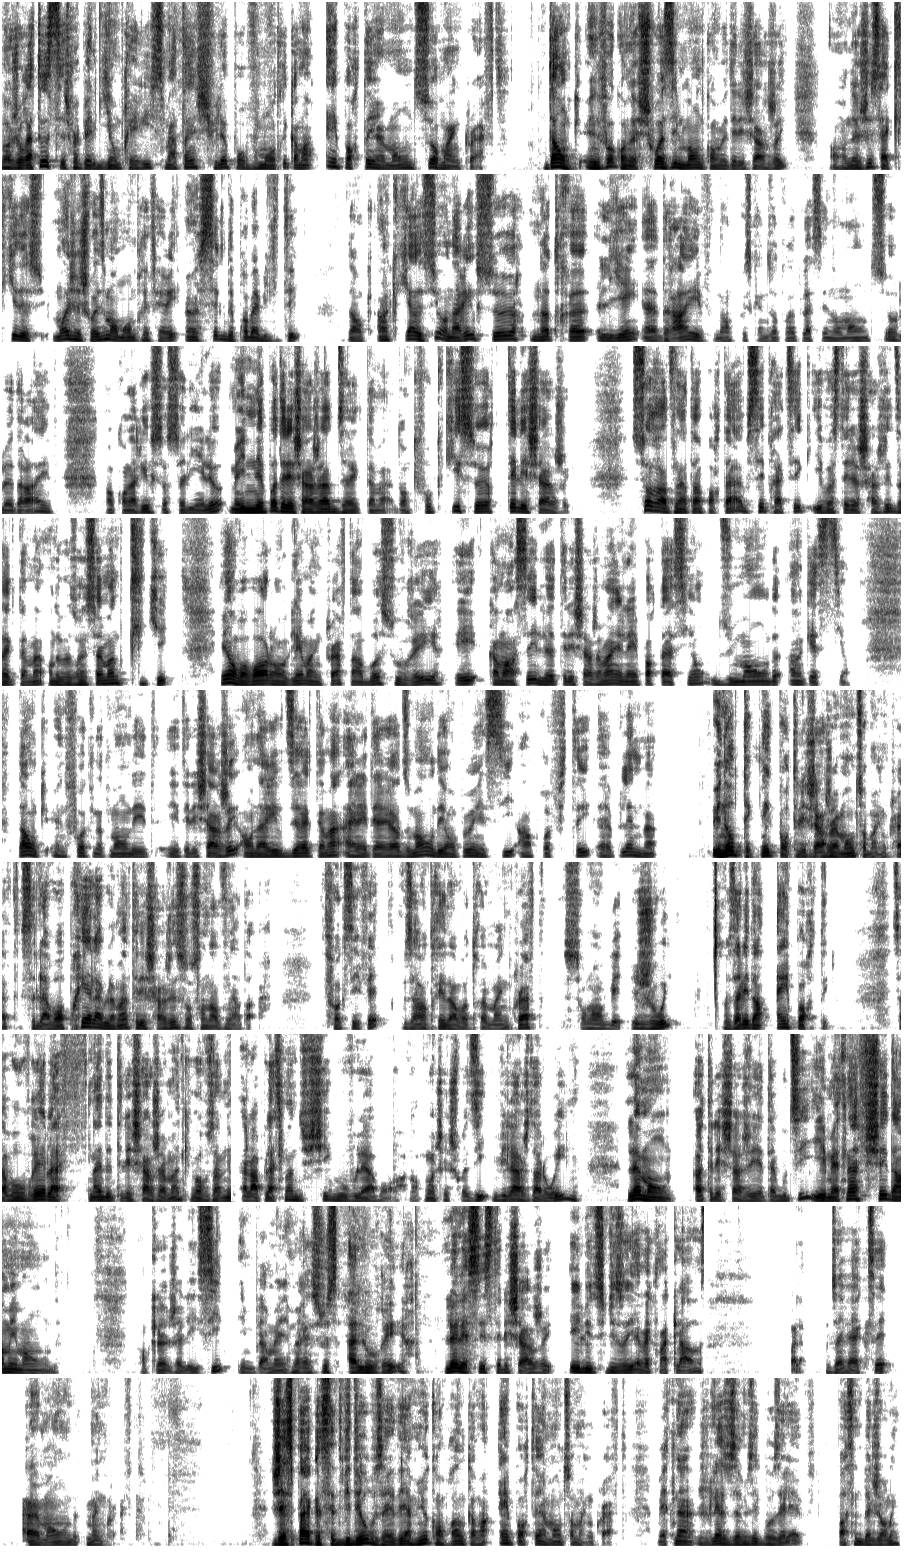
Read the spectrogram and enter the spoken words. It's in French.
Bonjour à tous, je m'appelle Guillaume Prairie. Ce matin, je suis là pour vous montrer comment importer un monde sur Minecraft. Donc, une fois qu'on a choisi le monde qu'on veut télécharger, on a juste à cliquer dessus. Moi, j'ai choisi mon monde préféré, un cycle de probabilité. Donc, en cliquant dessus, on arrive sur notre lien euh, Drive. Donc, puisque nous autres, on a placé nos mondes sur le Drive. Donc, on arrive sur ce lien-là, mais il n'est pas téléchargeable directement. Donc, il faut cliquer sur Télécharger. Sur ordinateur portable, c'est pratique, il va se télécharger directement. On a besoin seulement de cliquer et on va voir l'onglet Minecraft en bas s'ouvrir et commencer le téléchargement et l'importation du monde en question. Donc, une fois que notre monde est, téléchargé, on arrive directement à l'intérieur du monde et on peut ainsi en profiter euh, pleinement. Une autre technique pour télécharger un monde sur Minecraft, c'est de l'avoir préalablement téléchargé sur son ordinateur. Une fois que c'est fait, vous entrez dans votre Minecraft sur l'onglet Jouer. Vous allez dans Importer ça va ouvrir la fenêtre de téléchargement qui va vous amener à l'emplacement du fichier que vous voulez avoir. Donc, moi, j'ai choisi Village d'Halloween. Le monde a téléchargé et est abouti. Il est maintenant affiché dans mes mondes. Donc là, je l'ai ici. Il me, permet, il me reste juste à l'ouvrir, le laisser se télécharger et l'utiliser avec ma classe. Voilà, vous avez accès à un monde Minecraft. J'espère que cette vidéo vous a aidé à mieux comprendre comment importer un monde sur Minecraft. Maintenant, je vous laisse vous amuser avec vos élèves. Passez une belle journée.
